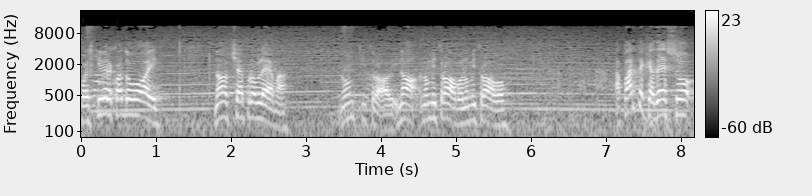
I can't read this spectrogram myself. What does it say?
Puoi scrivere quando vuoi. No, c'è problema. Non ti trovi. No, non mi trovo, non mi trovo. A parte che adesso,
